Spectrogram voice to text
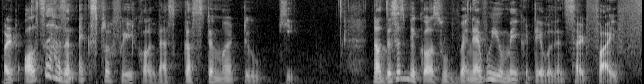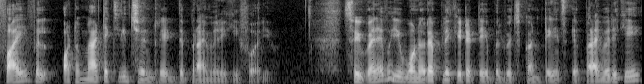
but it also has an extra field called as customer two key. Now this is because whenever you make a table inside Five, Five will automatically generate the primary key for you. So whenever you want to replicate a table which contains a primary key,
